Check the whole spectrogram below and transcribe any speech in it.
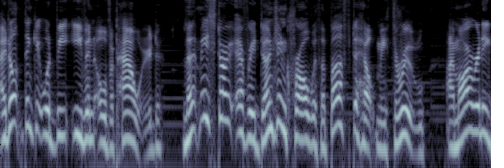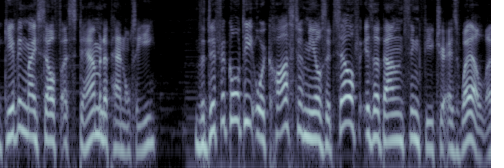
I don't think it would be even overpowered. Let me start every dungeon crawl with a buff to help me through. I'm already giving myself a stamina penalty. The difficulty or cost of meals itself is a balancing feature as well.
